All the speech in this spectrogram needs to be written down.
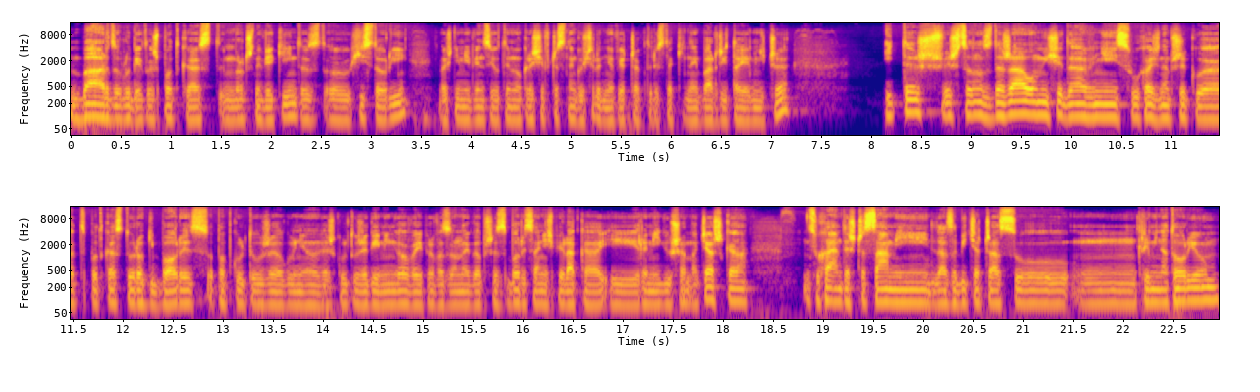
Bardzo lubię też podcast Mroczne Wieki, to jest o historii, właśnie mniej więcej o tym okresie wczesnego średniowiecza, który jest taki najbardziej tajemniczy. I też, wiesz co, no, zdarzało mi się dawniej słuchać na przykład podcastu Rogi Borys o popkulturze, ogólnie wiesz, kulturze gamingowej prowadzonego przez Borysa Nieśpielaka i Remigiusza Maciaszka. Słuchałem też czasami dla zabicia czasu mm, Kryminatorium,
